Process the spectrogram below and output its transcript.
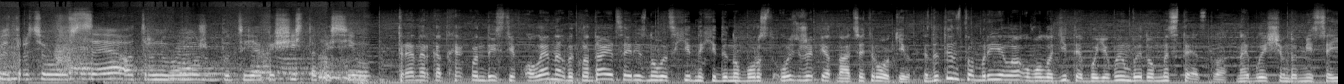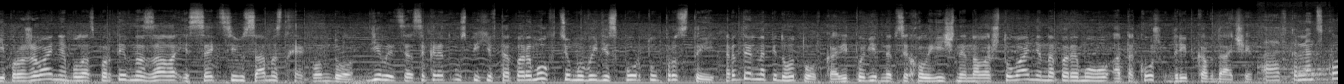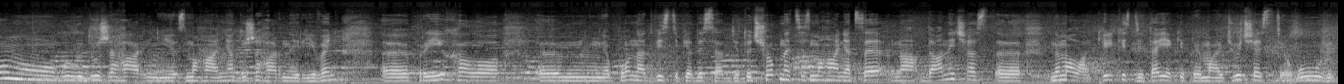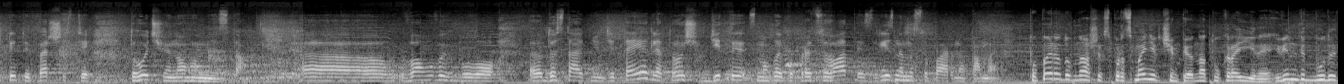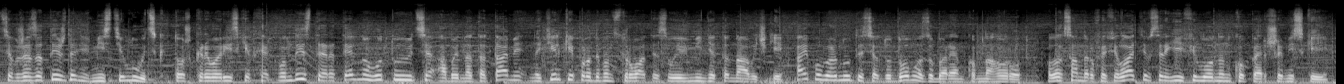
Відпрацьовую все, а тренувань може бути як і 6, так і 7. Тренерка тхеквондистів Олена викладає цей різновид східних єдиноборств ось вже 15 років. З дитинства мріяла оволодіти бойовим видом мистецтва. Найближчим до місця її проживання була спортивна зала із секцією саме з тхеквондо. Ділиться секрет успіхів та перемог в цьому виді спорту простий: ретельна підготовка, відповідне психологічне налаштування на перемогу, а також дрібка вдачі. Е, В Кам'янському були дуже гарні змагання, дуже гарний рівень. Е, Приїхало ем, понад 250 діточок на ці змагання. Це на даний час е, немала кількість дітей, які приймають участь у відкритій першості того чи іного міста. Е, Вагових було е, достатньо дітей для того, щоб діти змогли попрацювати з різними суперниками. Попереду в наших спортсменів чемпіонат України. Він відбудеться вже за тиждень в місті Луцьк. Тож криворізькі тхеквондисти ретельно готуються, аби на татамі не тільки продемонструвати свої вміння та навички, а й повернутися додому з оберемком нагород. Олександр Фефілатів, Сергій Філоненко, перший міський.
